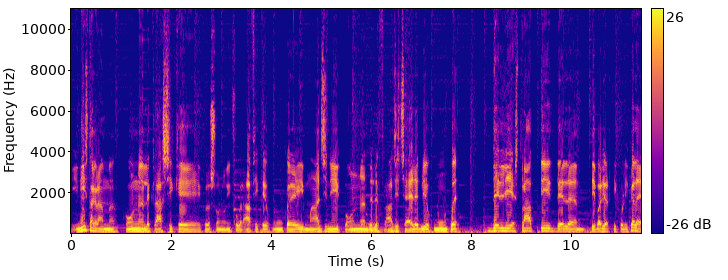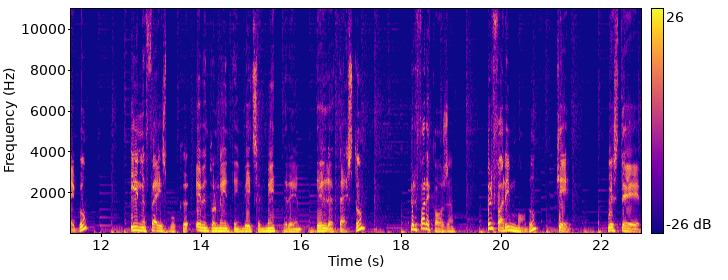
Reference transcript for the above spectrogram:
in Instagram con le classiche cosa sono infografiche o comunque immagini con delle frasi celebri o comunque degli estratti del, dei vari articoli che leggo in Facebook eventualmente invece mettere del testo per fare cosa? Per fare in modo che queste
